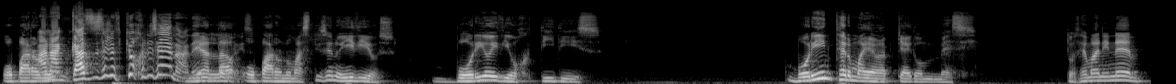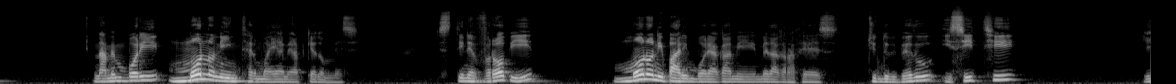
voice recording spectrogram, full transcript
Ο παρονο... Αναγκάζεσαι και φτιάχνεις έναν, Ναι, δεν αλλά μπορείς. ο παρονομαστής είναι ο ίδιος. Μπορεί ο ιδιοκτήτης μπορεί η Inter Miami να πιάει τον Μέση. Το θέμα είναι να μην μπορεί μόνο η Inter Miami να πιάει τον Μέση. Στην Ευρώπη μόνο η Πάρη μπορεί να κάνει μεταγραφές του επίπεδου, η City, η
